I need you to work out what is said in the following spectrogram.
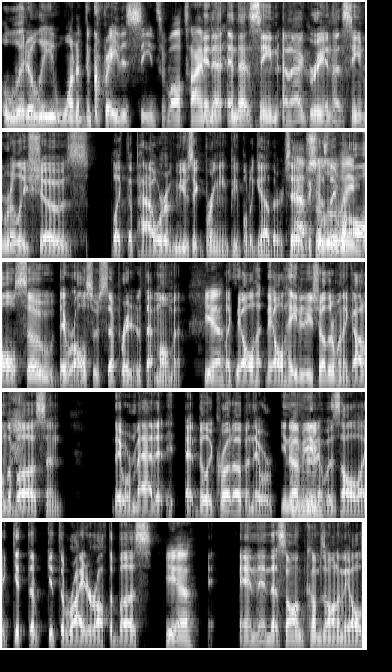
Literally one of the greatest scenes of all time. And that, and that scene, and I agree. And that scene really shows like the power of music bringing people together too, Absolutely. because they were all so they were all so separated at that moment. Yeah, like they all they all hated each other when they got on the bus, and they were mad at at Billy Crudup, and they were you know mm-hmm. I mean mm-hmm. it was all like get the get the writer off the bus. Yeah. And then that song comes on, and they all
